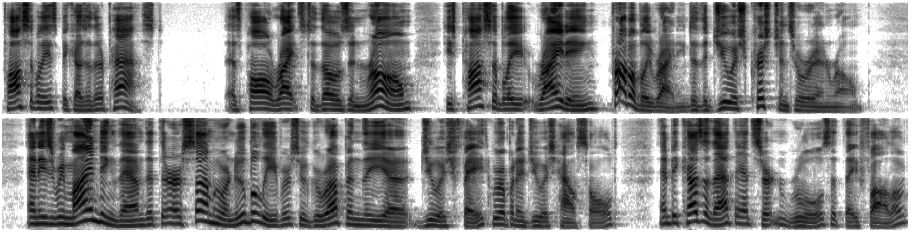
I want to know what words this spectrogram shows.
Possibly it's because of their past. As Paul writes to those in Rome, he's possibly writing, probably writing to the Jewish Christians who are in Rome. And he's reminding them that there are some who are new believers who grew up in the uh, Jewish faith, grew up in a Jewish household. And because of that, they had certain rules that they followed.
